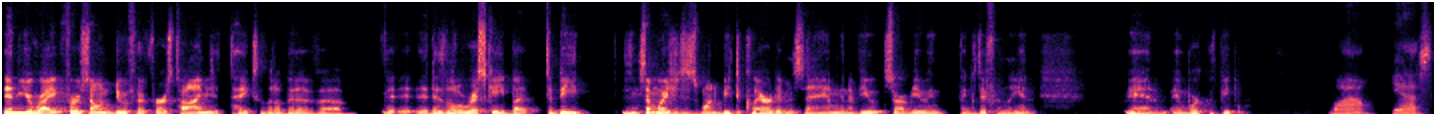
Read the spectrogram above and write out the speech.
and you're right for someone to do it for the first time it takes a little bit of uh it, it is a little risky. But to be in some ways you just want to be declarative and saying i'm going to view start viewing things differently and and and work with people. Wow. Yes.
